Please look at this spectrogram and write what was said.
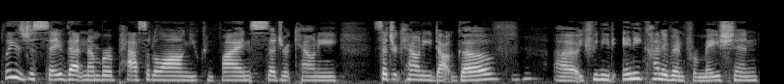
Please just save that number, pass it along. You can find Sedgwick County, sedgwickcounty.gov. Mm-hmm. Uh, if you need any kind of information,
